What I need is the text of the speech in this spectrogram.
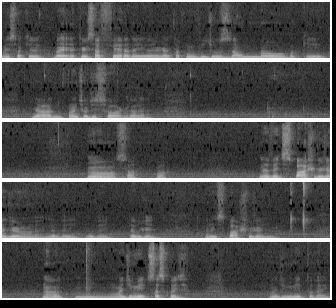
Mas só que vai, é terça-feira, daí eu já tá com um videozão novo aqui. Já no plantio de soja, galera. Nossa, ó. Levei despacho do Jandir, meu velho. Levei, levei. Não teve jeito. Levei despacho do Jandir. Não, não, admito essas coisas. Não admito, velho.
